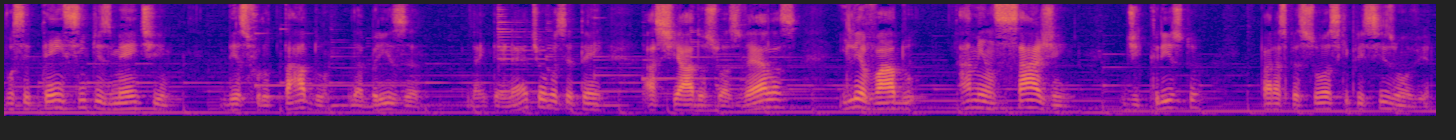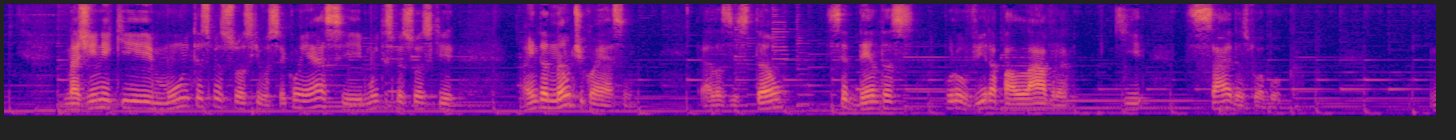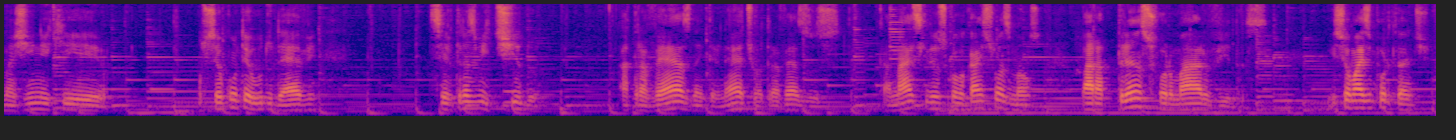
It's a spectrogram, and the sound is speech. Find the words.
você tem simplesmente desfrutado da brisa da internet ou você tem hasteado as suas velas e levado a mensagem de Cristo para as pessoas que precisam ouvir? Imagine que muitas pessoas que você conhece e muitas pessoas que ainda não te conhecem, elas estão sedentas por ouvir a palavra que sai da sua boca. Imagine que o seu conteúdo deve ser transmitido através da internet ou através dos canais que Deus colocar em suas mãos para transformar vidas. Isso é o mais importante.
